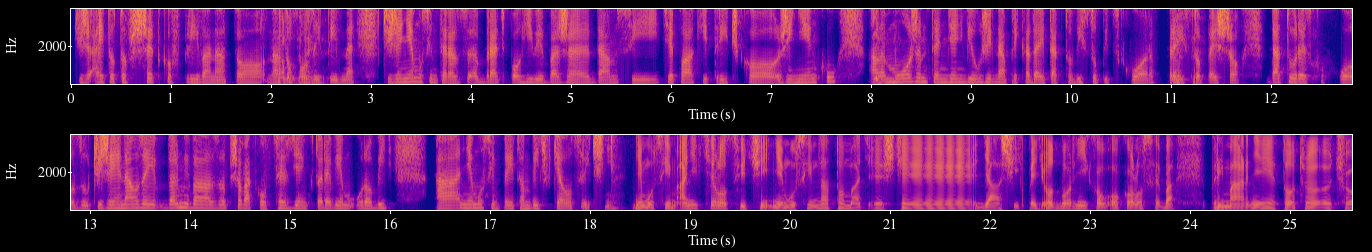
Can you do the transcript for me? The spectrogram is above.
Čiže aj toto všetko vplýva na to, na to Samozrejme. pozitívne. Čiže nemusím teraz brať pohyb iba, že dám si tepláky, tričko, žinienku, ale Mhm. môžem ten deň využiť napríklad aj takto, vystúpiť skôr, prejsť to pešo, dať tú rezku chôdzu. Čiže je naozaj veľmi veľa zlepšovákov cez deň, ktoré viem urobiť a nemusím pritom byť v telocvični. Nemusím ani v telocviči, nemusím na to mať ešte ďalších 5 odborníkov okolo seba. Primárne je to, čo, čo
